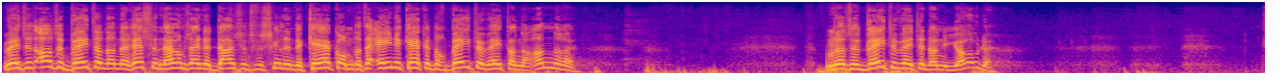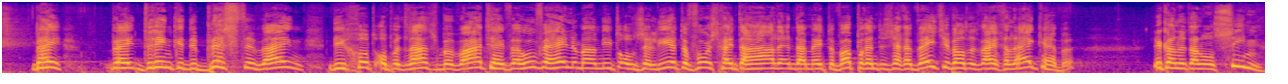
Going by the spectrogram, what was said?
We weten het altijd beter dan de rest en daarom zijn er duizend verschillende kerken, omdat de ene kerk het nog beter weet dan de andere. Omdat we het beter weten dan de Joden. Wij, wij drinken de beste wijn die God op het laatst bewaard heeft. Wij hoeven helemaal niet onze leer tevoorschijn te halen en daarmee te wapperen en te zeggen: Weet je wel dat wij gelijk hebben? Je kan het aan ons zien.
